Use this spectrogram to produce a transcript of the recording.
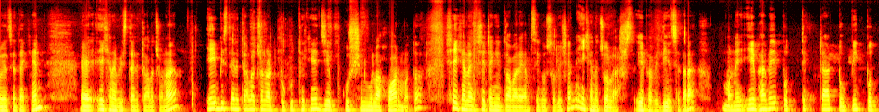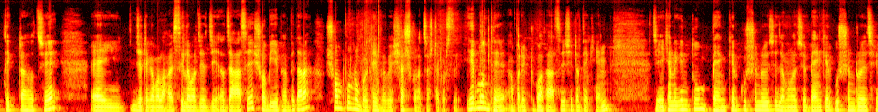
রয়েছে দেখেন এইখানে বিস্তারিত আলোচনা। এই বিস্তারিত আলোচনার টুকু থেকে যে কোশ্চেনগুলো হওয়ার মতো, সেইখানে সেটা কিন্তু আবার এমসিকিউ সলিউশন এইখানে চলে আসছে এইভাবে দিয়েছে তারা। মানে এইভাবে প্রত্যেকটা টপিক, প্রত্যেকটা হচ্ছে এই যেটাকে বলা হয় সিলেবাসে যে যা আছে, সবই এইভাবে তারা সম্পূর্ণ বইটা এইভাবে শেষ করার চেষ্টা করছে। এর মধ্যে আবার একটু কথা আছে, সেটা দেখেন যে এখানে কিন্তু ব্যাংকের কোশ্চেন রয়েছে, যেমন হচ্ছে ব্যাংকের কোশ্চেন রয়েছে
